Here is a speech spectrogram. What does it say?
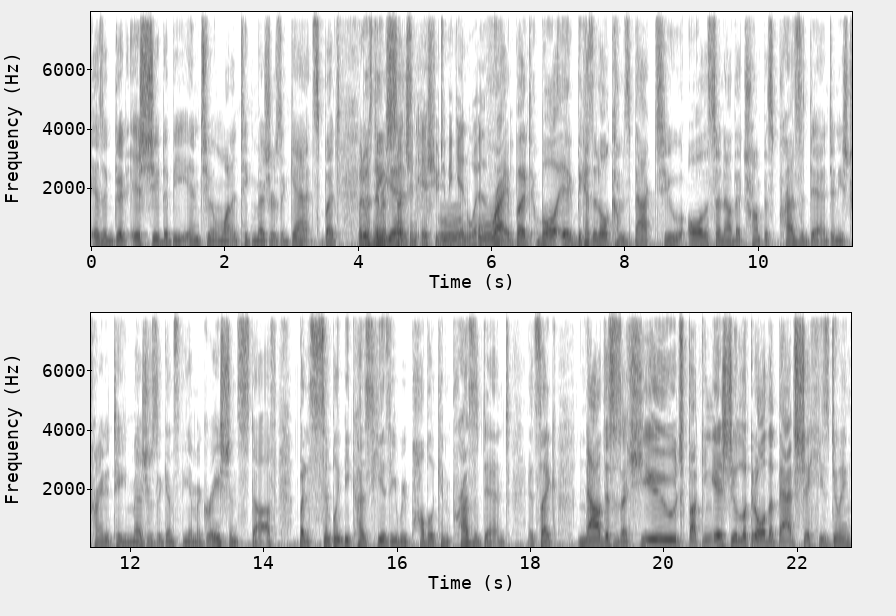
is a good issue to be into and want to take measures against, but But it was never thing such is- an issue to begin with. right? But well, it, because it all comes back to all of a sudden now that Trump is president and he's trying to take measures against the immigration stuff, but it's simply because he is a Republican president. It's like now this is a huge fucking issue. Look at all the bad shit he's doing.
